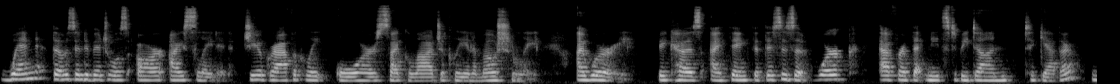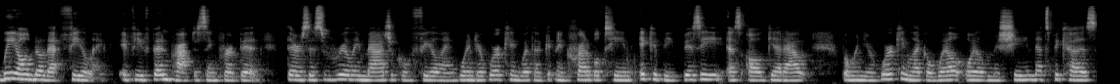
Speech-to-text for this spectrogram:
When those individuals are isolated geographically or psychologically and emotionally, I worry because I think that this is a work effort that needs to be done together. We all know that feeling. If you've been practicing for a bit, there's this really magical feeling when you're working with an incredible team. It could be busy as all get out, but when you're working like a well oiled machine, that's because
